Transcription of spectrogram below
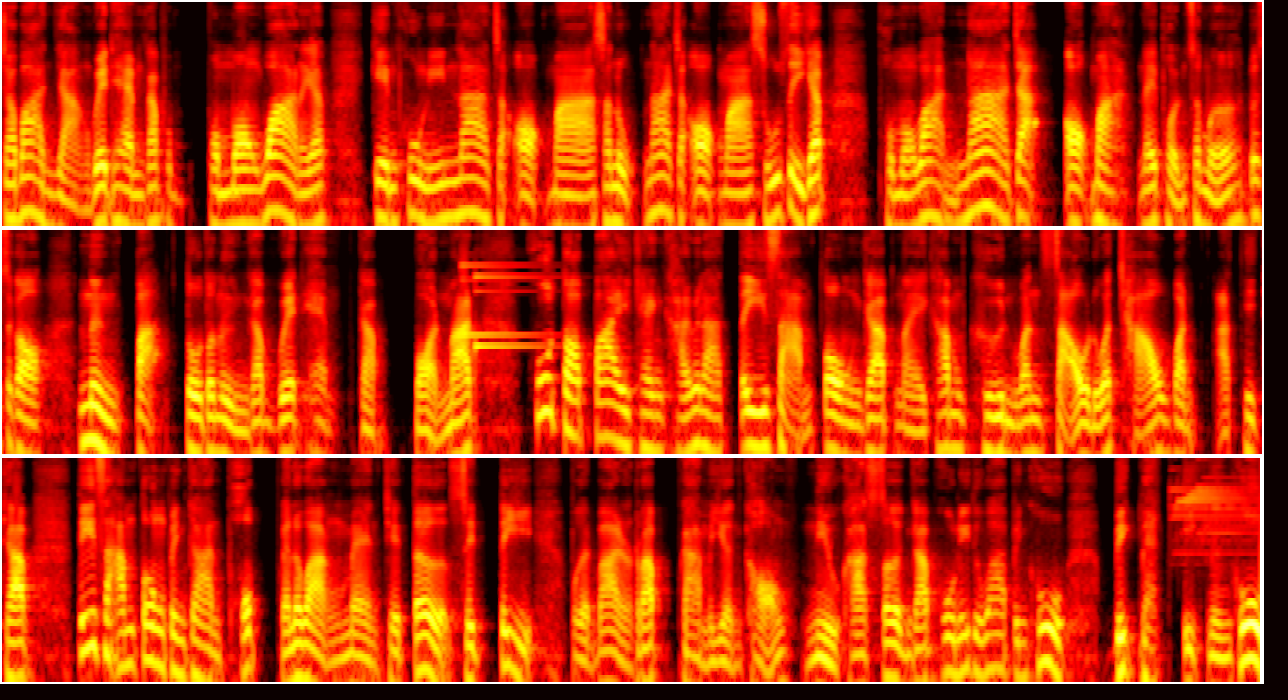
เจ้าบ้านอย่างเวสแฮมครับผมผมมองว่านะครับเกมคู่นี้น่าจะออกมาสนุกน่าจะออกมาสูสีครับ ผมมองว่าน่าจะออกมาในผลเสมอด้วยสกอร์1ประตูต่อหนึ่งครับเวสแฮมกับบอร์นมัด คู่ต่อไปแข่งขันเวลาตีสามตรงครับในค่ำคืนวันเสาร์หรือว่าเช้าวันอาทิตย์ครับตีสามตรงเป็นการพบกันระหว่างแมนเชสเตอร์ซิตี้เปิดบ้านรับการมาเยือนของนิวคาสเซิลครับคู่นี้ถือว่าเป็นคู่บิ๊กแมตช์อีกหนึ่งคู่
